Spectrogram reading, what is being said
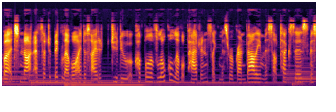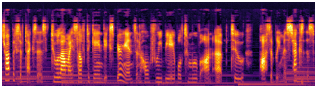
but not at such a big level. I decided to do a couple of local level pageants like Miss Rio Grande Valley, Miss South Texas, Miss Tropics of Texas to allow myself to gain the experience and hopefully be able to move on up to possibly Miss Texas.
